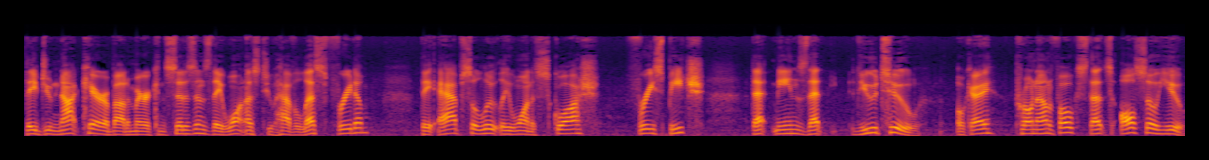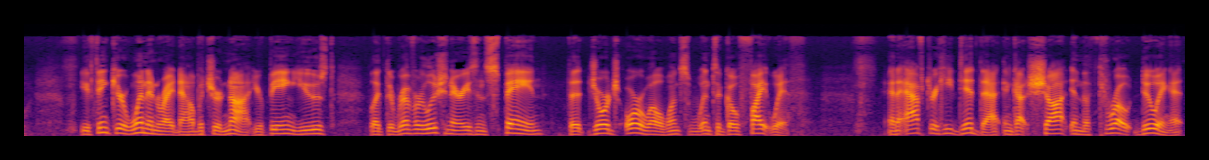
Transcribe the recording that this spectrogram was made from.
They do not care about American citizens. They want us to have less freedom. They absolutely want to squash free speech. That means that you too, okay? Pronoun folks, that's also you. You think you're winning right now, but you're not. You're being used like the revolutionaries in Spain that George Orwell once went to go fight with. And after he did that and got shot in the throat doing it,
